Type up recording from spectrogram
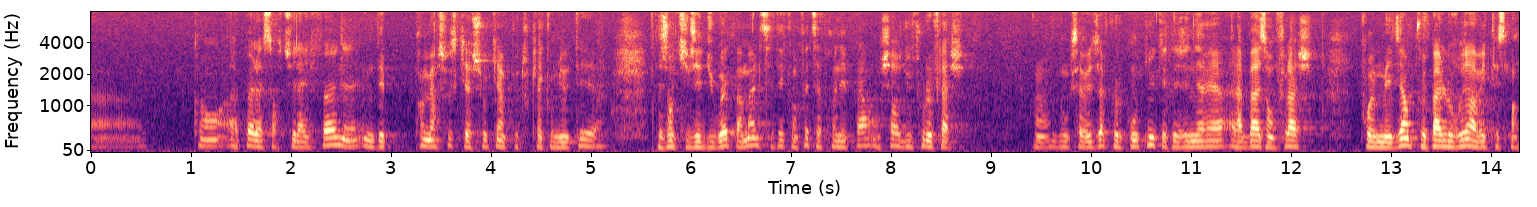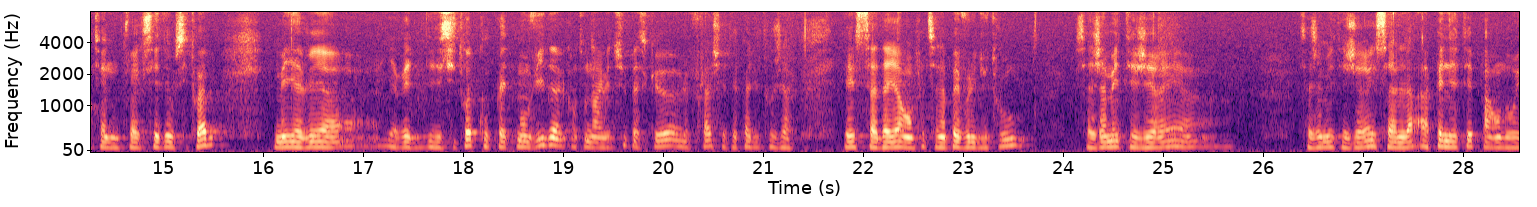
euh, quand Apple a sorti l'iPhone, une des premières choses qui a choqué un peu toute la communauté, euh, des gens qui faisaient du web pas mal, c'était qu'en fait, ça ne prenait pas en charge du tout le flash. Donc ça veut dire que le contenu qui était généré à la base en flash pour les médias, on ne pouvait pas l'ouvrir avec les smartphones. On pouvait accéder au site web, mais il y avait, euh, des sites web complètement vides quand on arrivait dessus parce que le flash n'était pas du tout géré. Et ça d'ailleurs, en fait, ça n'a pas évolué du tout. Ça n'a jamais été géré Ça n'a jamais été géré, ça l'a à peine été par Android.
